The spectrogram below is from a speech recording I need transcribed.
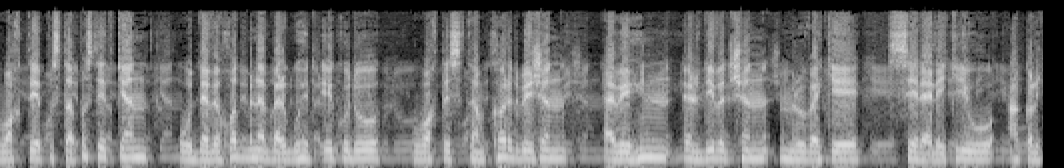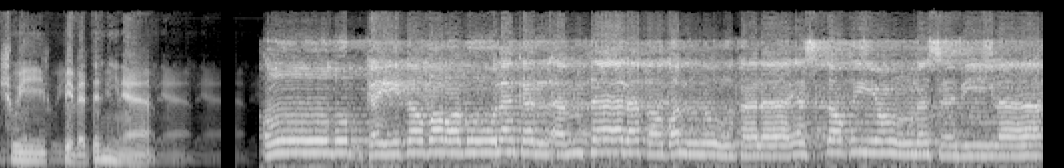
وقت پستا پستید کن و دو خود بنا برگوهت ایکودو وقت ستم کارد بیجن اوه هن الدیوت چن مروبکه سیرالیکی و عقل چوی بیوتر نینه انظر كيف ضربوا لك الأمثال فضلوا فلا يستطيعون سبيلا.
